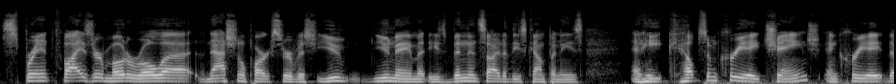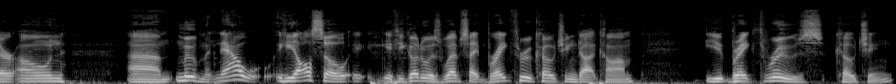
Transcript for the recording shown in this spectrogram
Sprint, Pfizer, Motorola, National Park Service, you you name it. He's been inside of these companies, and he helps them create change and create their own um, movement. Now he also, if you go to his website, breakthroughcoaching.com, you breakthroughs coaching,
